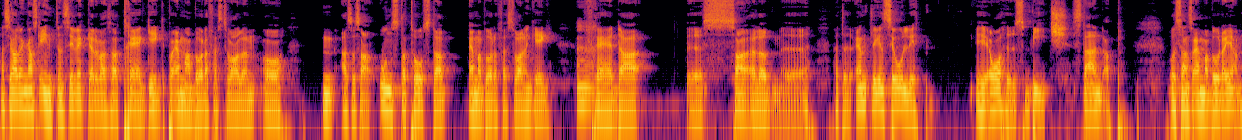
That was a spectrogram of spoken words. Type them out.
Alltså jag hade en ganska intensiv vecka. Det var så här tre gig på Emmaboda-festivalen och mm, alltså så här onsdag, torsdag Emmaboda-festivalen gig. Fredag, eh, sa, eller eh, heter? Äntligen soligt i Åhus Beach stand-up. Och sen så Emmaboda igen.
